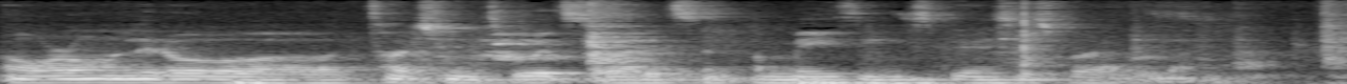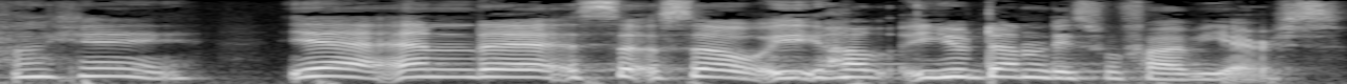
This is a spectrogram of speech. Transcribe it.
our own little uh, touch into it so that it's an amazing experiences for everybody. Okay. Yeah, and uh, so so you have, you've done this for five years.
